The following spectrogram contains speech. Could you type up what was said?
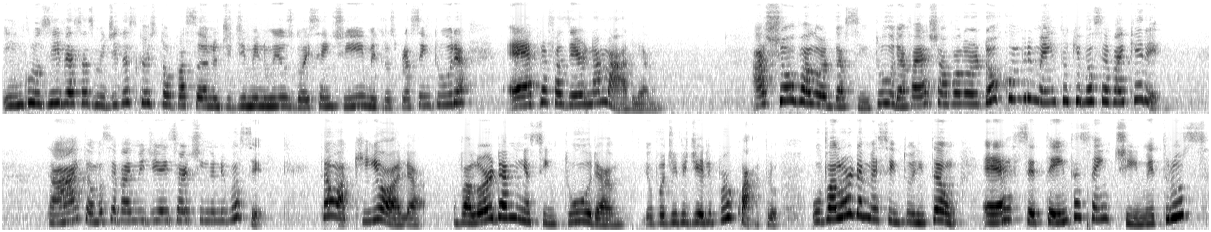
Inclusive, essas medidas que eu estou passando de diminuir os 2 centímetros para a cintura, é para fazer na malha. Achou o valor da cintura, vai achar o valor do comprimento que você vai querer tá? Então, você vai medir aí certinho em você. Então, aqui, olha, o valor da minha cintura, eu vou dividir ele por quatro. O valor da minha cintura, então, é 70 centímetros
